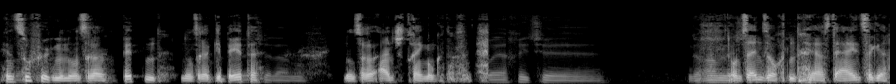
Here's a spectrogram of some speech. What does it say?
hinzufügen in unsere Bitten, in unsere Gebete, in unsere Anstrengungen und Sehnsuchten. Er ist der Einzige.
